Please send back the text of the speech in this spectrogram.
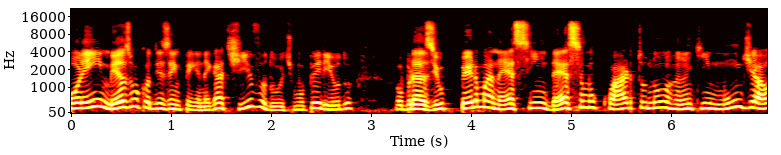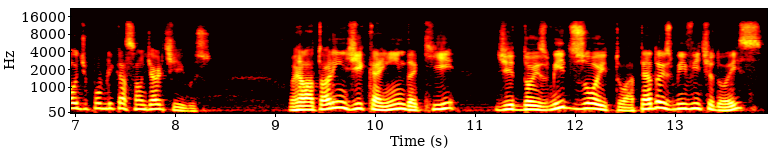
Porém, mesmo com o desempenho negativo do último período, o Brasil permanece em 14º no ranking mundial de publicação de artigos. O relatório indica ainda que, de 2018 até 2022,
